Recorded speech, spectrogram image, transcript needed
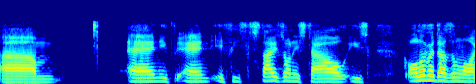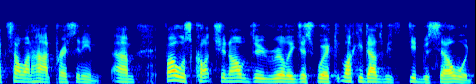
Um, and if and if he stays on his tail, he's Oliver doesn't like someone hard pressing him. Um, if I was Cotchin, I would do really just work like he does with did with Selwood,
